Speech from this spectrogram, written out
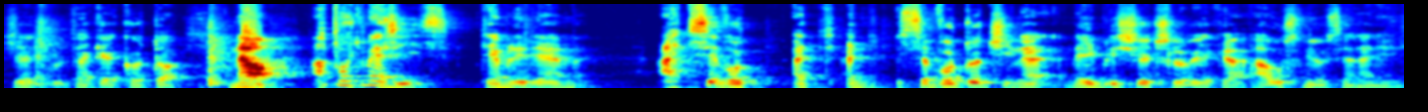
že tak jako to. No, a pojďme říct těm lidem, ať se, od, ať, ať se otočí na nejbližšího člověka a usmějí se na něj.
